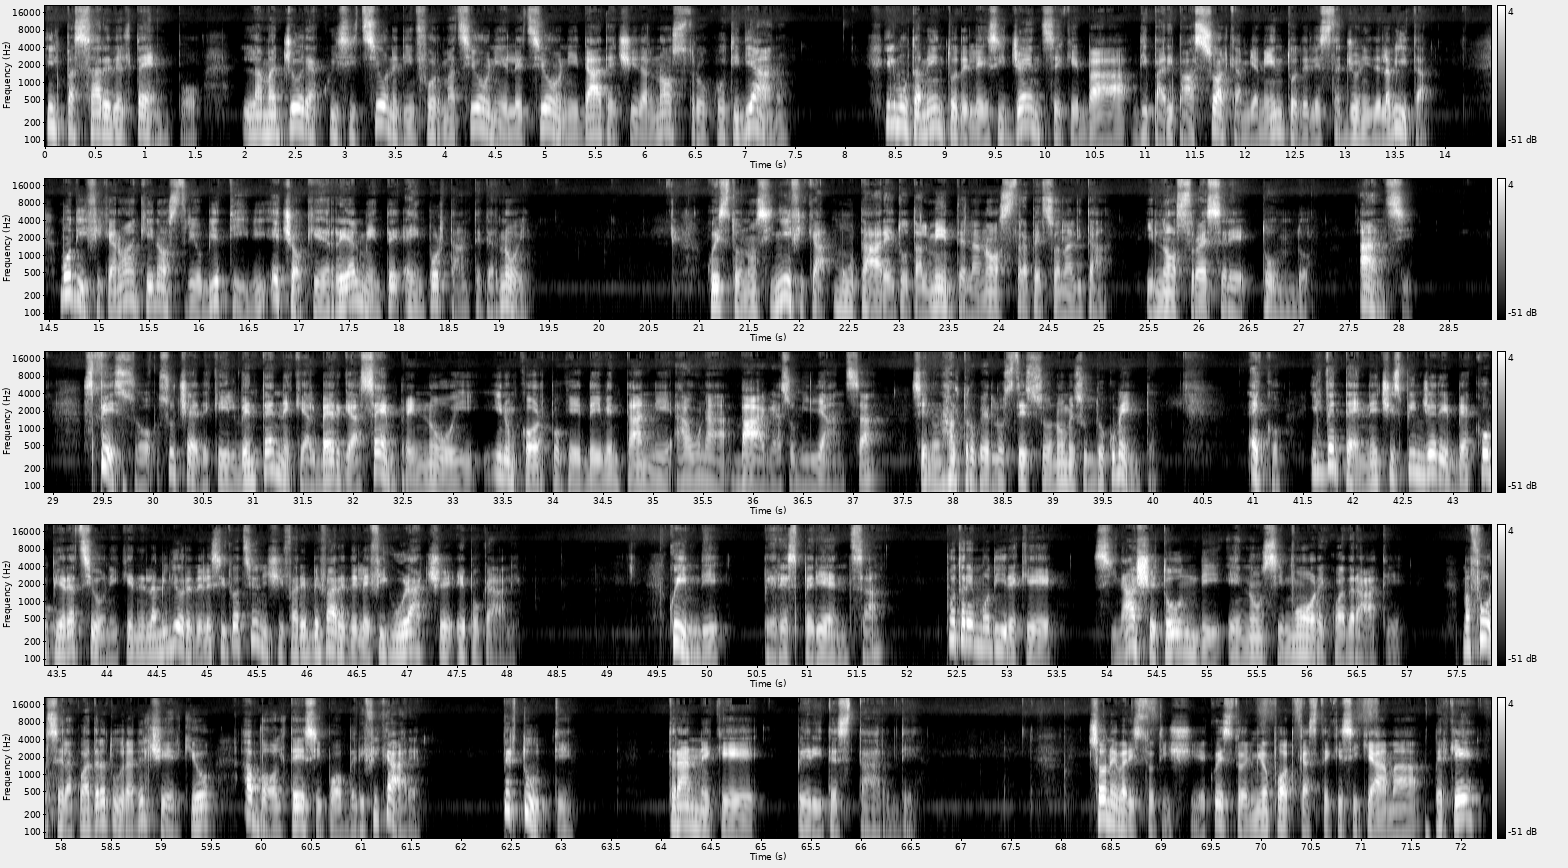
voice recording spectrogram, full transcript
Il passare del tempo, la maggiore acquisizione di informazioni e lezioni dateci dal nostro quotidiano, il mutamento delle esigenze che va di pari passo al cambiamento delle stagioni della vita, modificano anche i nostri obiettivi e ciò che realmente è importante per noi. Questo non significa mutare totalmente la nostra personalità, il nostro essere tondo, anzi, Spesso succede che il ventenne che alberga sempre in noi, in un corpo che dei vent'anni ha una vaga somiglianza, se non altro per lo stesso nome sul documento. Ecco, il ventenne ci spingerebbe a compiere azioni che nella migliore delle situazioni ci farebbe fare delle figuracce epocali. Quindi, per esperienza, potremmo dire che si nasce tondi e non si muore quadrati, ma forse la quadratura del cerchio a volte si può verificare. Per tutti, tranne che per i testardi. Sono Evaristo Tisci e questo è il mio podcast che si chiama Perché?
